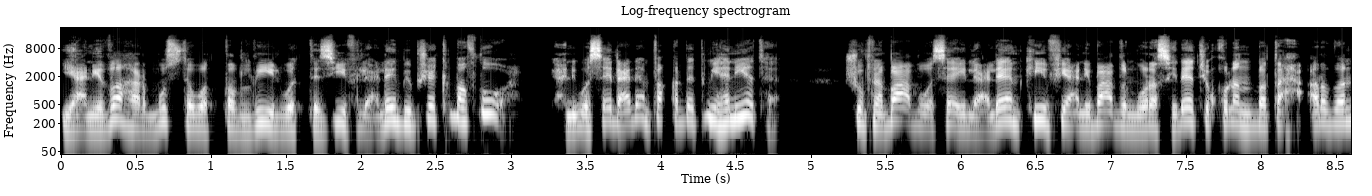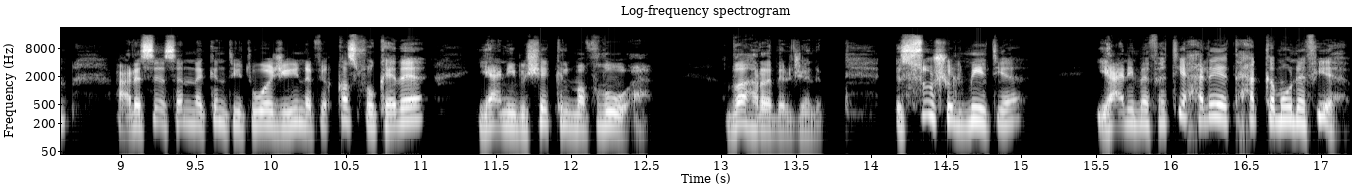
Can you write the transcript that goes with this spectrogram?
يعني ظهر مستوى التضليل والتزييف الإعلامي بشكل مفضوح، يعني وسائل الإعلام فقدت مهنيتها. شفنا بعض وسائل الاعلام كيف يعني بعض المراسلات يقول أنا بطح ارضا على أساس أنك أنت تواجهين في قصف وكذا يعني بشكل مفضوح ظهر هذا الجانب. السوشيال ميديا يعني مفاتيح لا يتحكمون فيها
